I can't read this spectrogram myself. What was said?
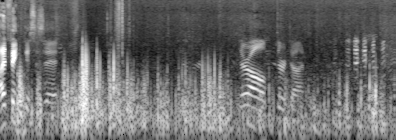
I think this is it. They're all, they're done.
